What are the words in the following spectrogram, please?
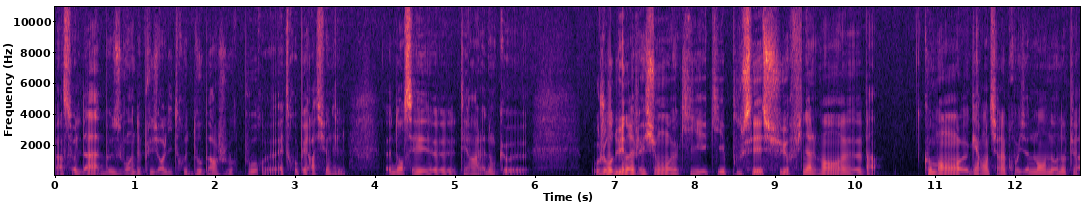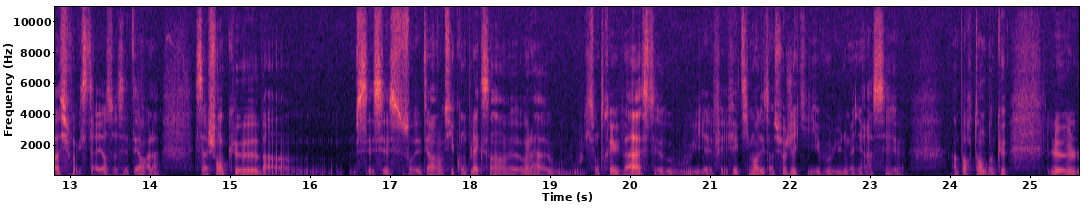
un soldat a besoin de plusieurs litres d'eau par jour pour être opérationnel dans ces terrains-là. Donc aujourd'hui, une réflexion qui, est, qui est poussée sur finalement ben, comment garantir l'approvisionnement en eau en opération extérieure sur ces terrains-là, sachant que ben, ce sont des terrains aussi complexes, hein, euh, voilà, où, qui sont très vastes, où il y a effectivement des insurgés qui évoluent de manière assez euh, importante. Donc, euh, le,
